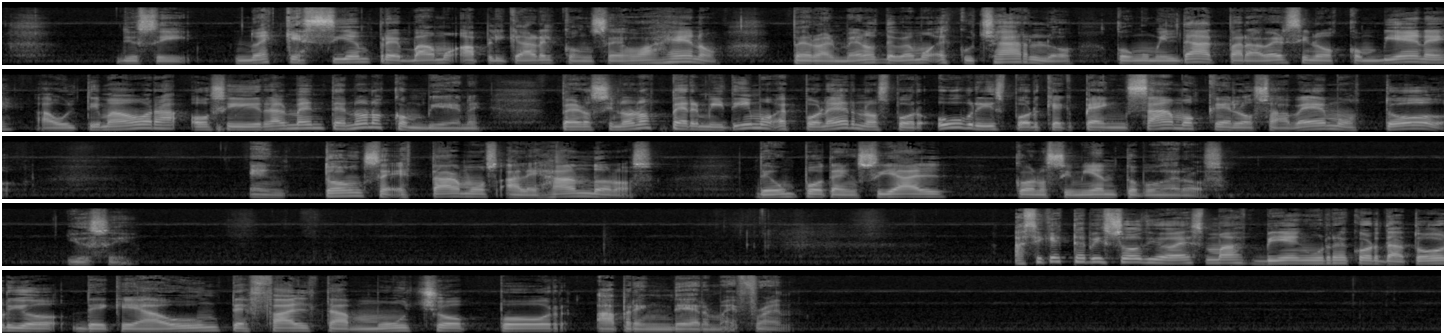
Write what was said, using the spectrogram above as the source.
You see, no es que siempre vamos a aplicar el consejo ajeno, pero al menos debemos escucharlo con humildad para ver si nos conviene a última hora o si realmente no nos conviene. Pero si no nos permitimos exponernos por ubris porque pensamos que lo sabemos todo, entonces estamos alejándonos de un potencial conocimiento poderoso. You see. Así que este episodio es más bien un recordatorio de que aún te falta mucho por aprender, my friend.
